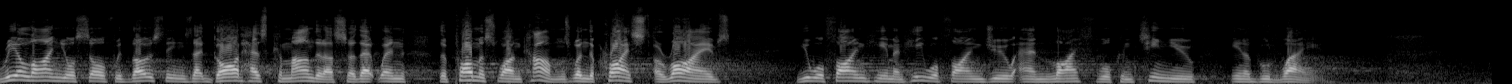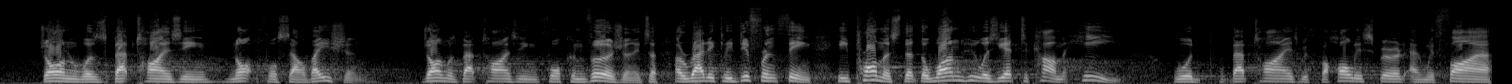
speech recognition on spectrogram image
realign yourself with those things that God has commanded us so that when the promised one comes, when the Christ arrives, you will find him and he will find you, and life will continue in a good way. John was baptizing not for salvation. John was baptizing for conversion. It's a, a radically different thing. He promised that the one who was yet to come, he would baptize with the Holy Spirit and with fire,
